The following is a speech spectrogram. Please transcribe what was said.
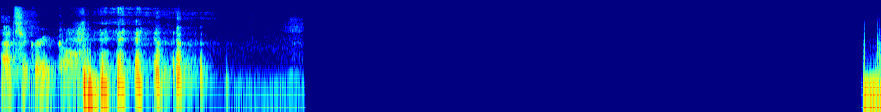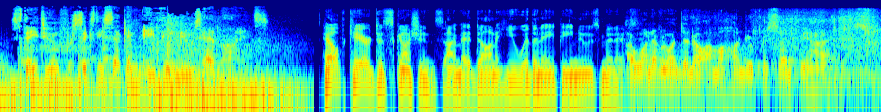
That's a great goal. Stay tuned for 60 second AP News headlines. Healthcare discussions. I'm Ed Donahue with an AP News Minute. I want everyone to know I'm 100% behind this.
